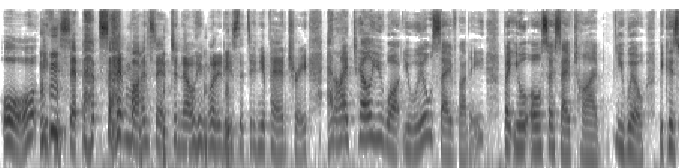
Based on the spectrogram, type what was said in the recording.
or if you set that same mindset to knowing what it is that's in your pantry. And I tell you what, you will save money, but you'll also save time. You will, because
